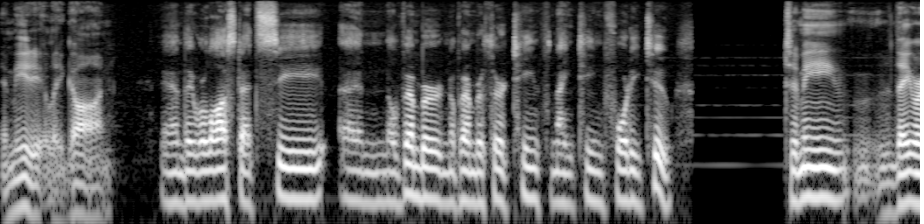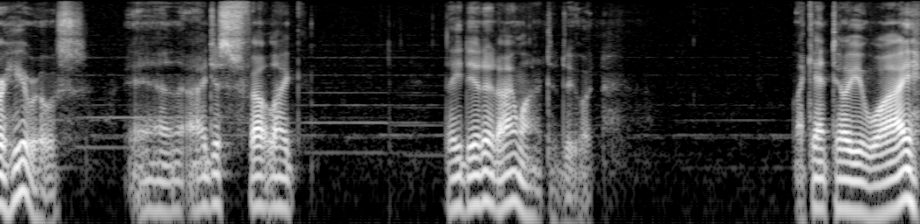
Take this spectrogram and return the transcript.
immediately gone. And they were lost at sea in November, November 13th, 1942. To me, they were heroes. And I just felt like they did it, I wanted to do it. I can't tell you why,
